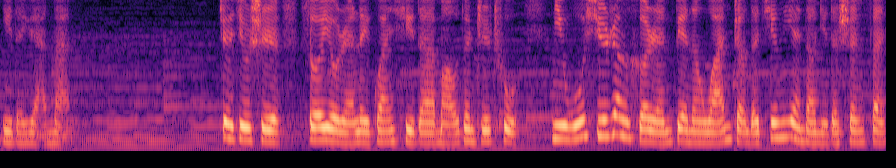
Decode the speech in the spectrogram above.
你的圆满。这就是所有人类关系的矛盾之处。你无需任何人便能完整的惊艳到你的身份，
